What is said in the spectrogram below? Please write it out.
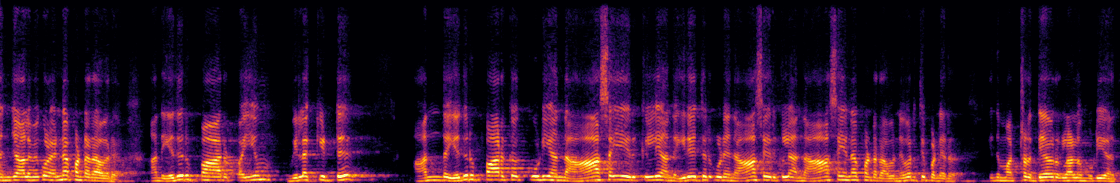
செஞ்சாலுமே கூட என்ன பண்றாரு அவரு? அந்த எதிர்பார்ப்பையும் விலக்கிட்டு அந்த எதிர்பார்க்கக்கூடிய அந்த ஆசையை இருக்கு இல்லையா? அந்த இதயத்திற்குரிய அந்த ஆசை இருக்கு இல்லையா? அந்த ஆசை என்ன பண்றாரு? அவர் நிவர்த்தி பண்ணிடுறாரு. இது மற்ற தேவர்களால முடியாது.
